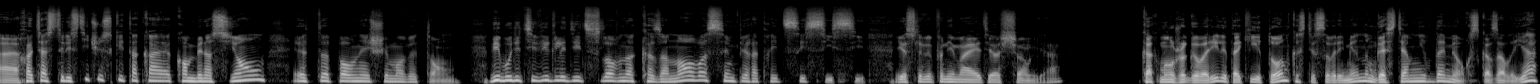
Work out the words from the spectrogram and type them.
А, хотя стилистически такая комбинацион — это полнейший мовый тон. Вы будете выглядеть словно Казанова с императрицей Сисси, если вы понимаете, о чем я. Как мы уже говорили, такие тонкости современным гостям невдомек, сказала я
